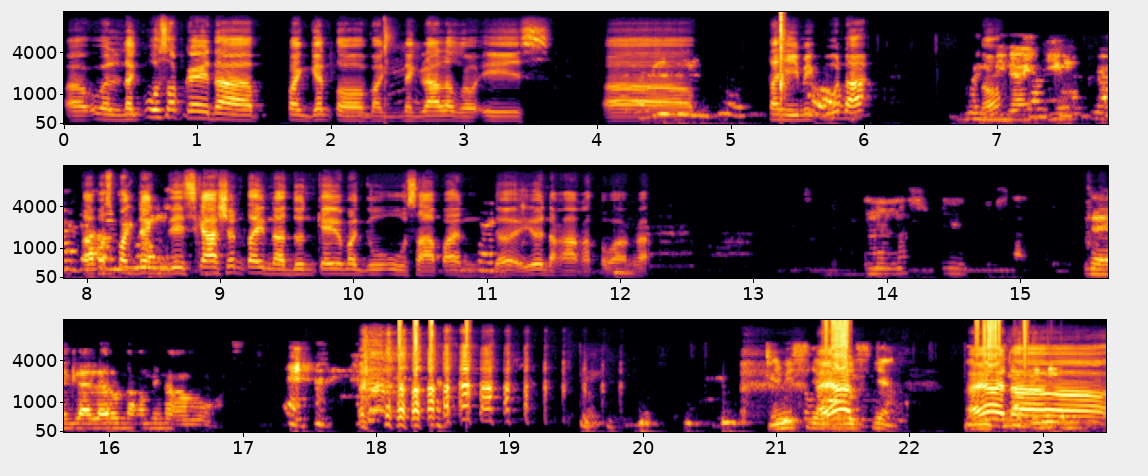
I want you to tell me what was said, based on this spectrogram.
ah, well, nag-usap kayo na pag ganito, mag, naglalaro is, ah, tahimik muna. No? Tapos pag nag-discussion time na, doon kayo mag-uusapan. Do, yun, nakakatuwa nga. Kasi naglalaro na kami Among Us. Miss niya, Ayan. miss niya. Ayan, ah,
